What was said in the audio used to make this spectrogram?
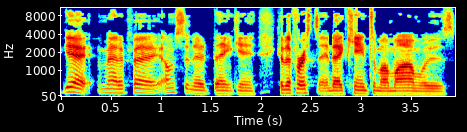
yeah, matter of fact, I'm sitting there thinking cuz the first thing that came to my mind was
